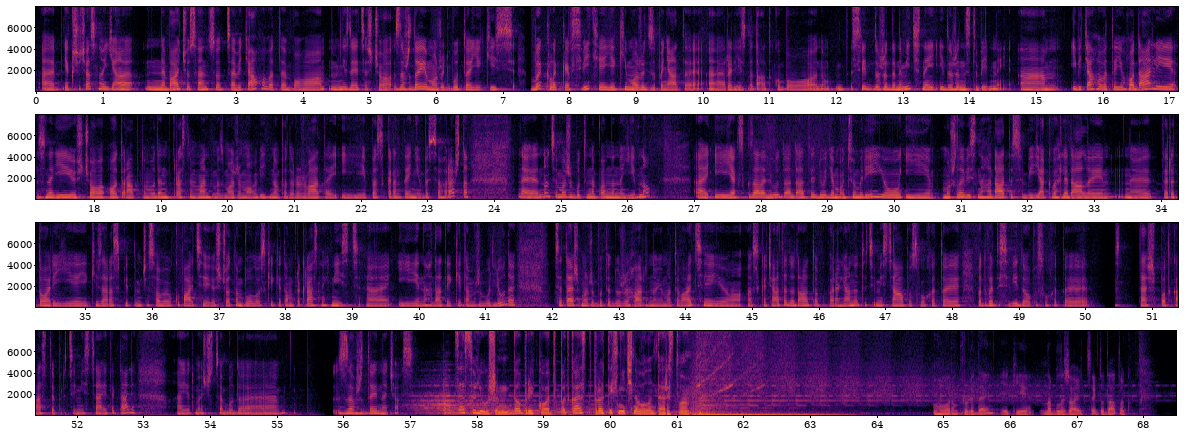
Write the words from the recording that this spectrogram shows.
Е, якщо чесно, я не бачу сенсу це відтягувати, бо мені здається, що завжди можуть бути якісь виклики в світі, які можуть зупиняти е, реліз додатку, бо ну світ дуже динамічний і дуже нестабільний. І відтягувати його далі з надією, що от раптом в один прекрасний момент ми зможемо вільно подорожувати і без карантинів, без всього решта. Е, ну, Це може бути, напевно, наївно. Е, і як сказала Люда, дати людям оцю мрію і можливість нагадати собі, як виглядали е, території, які зараз під тимчасовою окупацією, що там було, скільки там прекрасних місць, і нагадати, які там живуть люди. Це теж може бути дуже гарною мотивацією скачати додаток, переглянути ці місця, послухати, подивитися відео, послухати теж подкасти про ці місця і так далі. А я думаю, що це буде завжди на часі. Це Solution. Добрий код. Подкаст про технічне волонтерство. Говоримо про людей, які наближають цей додаток.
